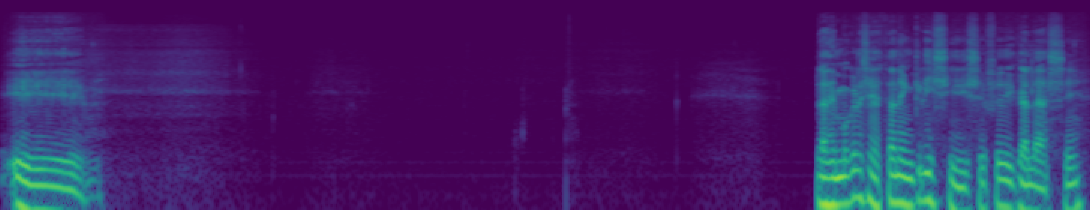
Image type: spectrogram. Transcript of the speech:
Eh, las democracias están en crisis, dice Fede Calace.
